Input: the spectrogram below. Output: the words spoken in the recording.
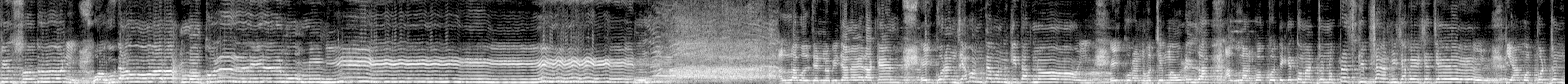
ফিস সুদুরি ওয়া হুদাও আল্লাহ বলছেন নবী জানায় রাখেন, এই কোরআন যেমন তেমন কিতাব নয়। এই কোরআন হচ্ছে মাউইজা আল্লাহর পক্ষ থেকে তোমার জন্য প্রেসক্রিপশন হিসাবে এসেছে। কিয়ামত পর্যন্ত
